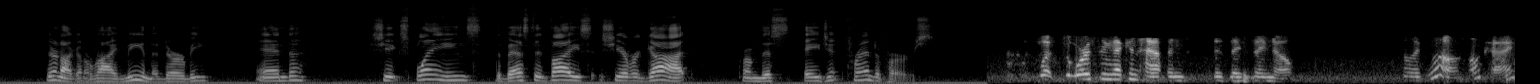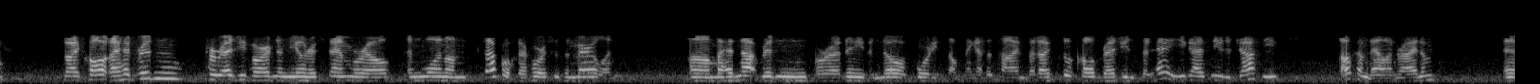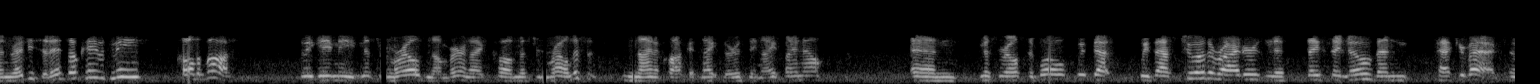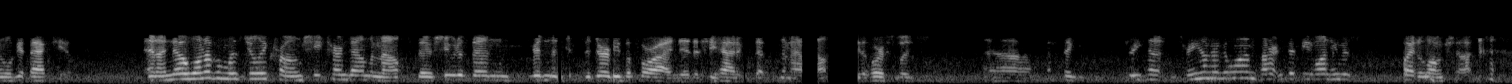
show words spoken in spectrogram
they're not going to ride me in the Derby. And she explains the best advice she ever got from this agent friend of hers. What's the worst thing that can happen is they say no. I'm like, well, okay. So I called. I had ridden for Reggie Varden and the owner Sam Morrell and won on several of their horses in Maryland. Um, I had not ridden, or I didn't even know of 40 something at the time, but I still called Reggie and said, hey, you guys need a jockey. I'll come down and ride him. And Reggie said, it's okay with me. Call the boss. So he gave me Mr. Morrell's number, and I called Mr. Morrell. This is 9 o'clock at night, Thursday night by now. And Mr. Morrell said, well, we've got, we've asked two other riders, and if they say no, then pack your bags, and we'll get back to you. And I know one of them was Julie Krone. She turned down the mount, so she would have been ridden the, the Derby before I did if she had accepted the mount. The horse was, uh, I think, 300, 300 to 1, 150 to 1. He was quite a long shot.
